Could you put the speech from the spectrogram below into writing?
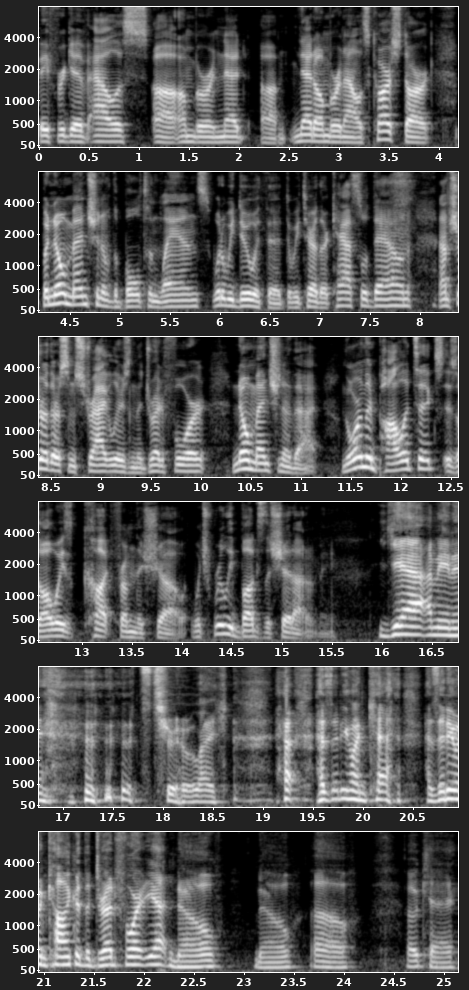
they forgive Alys, uh, Umber, and Ned, um, Ned Umber, and Alys Karstark, but no mention of the Bolton lands. What do we do with it? Do we tear their castle down? And I'm sure there's some stragglers in the Dreadfort. No mention of that. Northern politics is always cut from the show, which really bugs the shit out of me. Yeah, I mean it's true. Like, has anyone ca- has anyone conquered the Dreadfort yet? No, no. Oh, okay.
